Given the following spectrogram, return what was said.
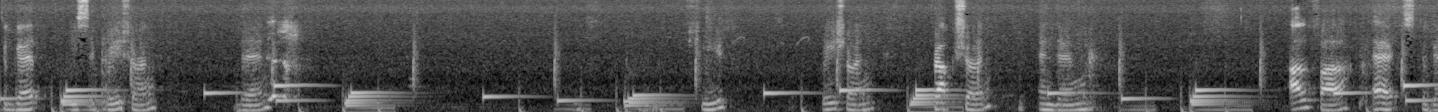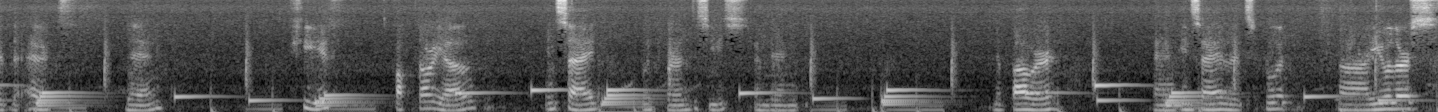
to get this equation, then shift fraction and then alpha x to get the x then shift factorial inside with parentheses and then the power and inside let's put uh, Euler's.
